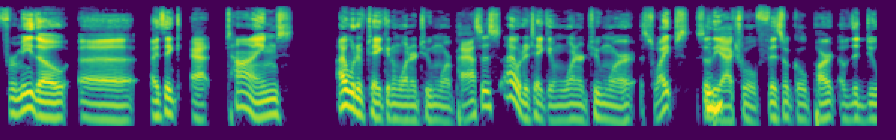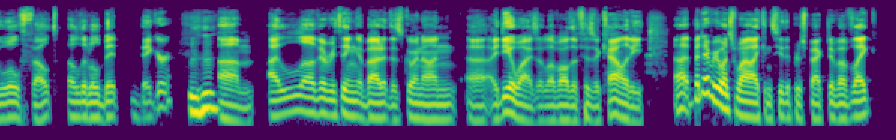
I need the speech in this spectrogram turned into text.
for me though, uh, I think at times I would have taken one or two more passes. I would have taken one or two more swipes. So the actual physical part of the duel felt a little bit bigger. Mhm. Um, I love everything about it that's going on uh, idea wise. I love all the physicality. Uh, but every once in a while, I can see the perspective of like,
